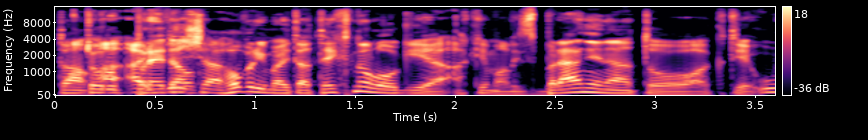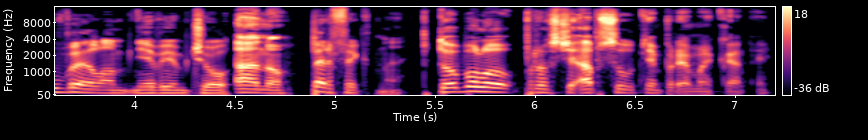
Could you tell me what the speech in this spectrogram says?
Tam, ktorú aj, predal... Aj, hovorím aj tá technológia, aké mali zbranie na to, ak tie UV, neviem čo. Áno. Perfektné. To bolo proste absolútne premakané.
